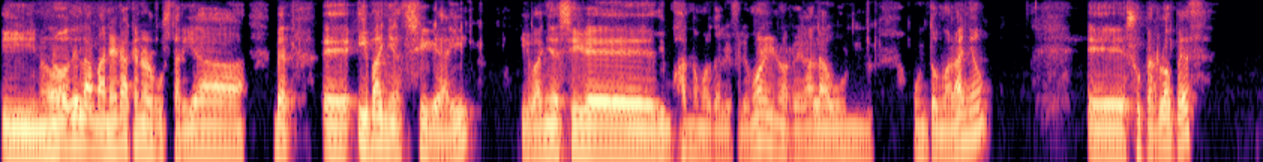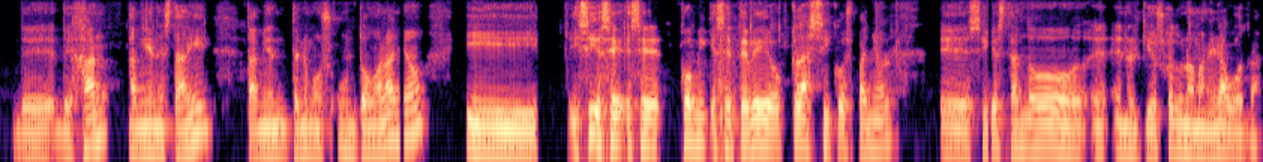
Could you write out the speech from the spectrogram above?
Y no de la manera que nos gustaría ver. Eh, Ibáñez sigue ahí, Ibáñez sigue dibujando Mortal y Filemón y nos regala un, un tomo al año. Eh, Super López de, Han también está ahí. También tenemos un tomo al año. Y, sí, ese, ese cómic, ese TVO clásico español eh, sigue estando en, el kiosco de una manera u otra.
